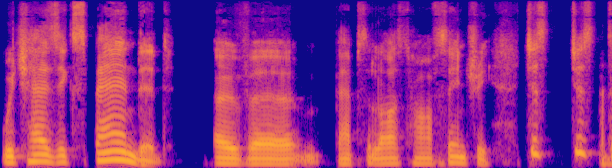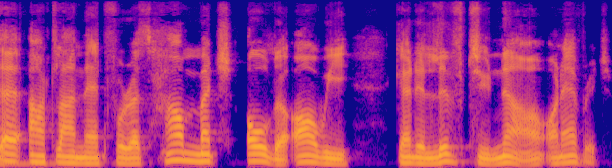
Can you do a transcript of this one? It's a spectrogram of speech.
which has expanded over perhaps the last half century. Just just uh, outline that for us. How much older are we going to live to now on average?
